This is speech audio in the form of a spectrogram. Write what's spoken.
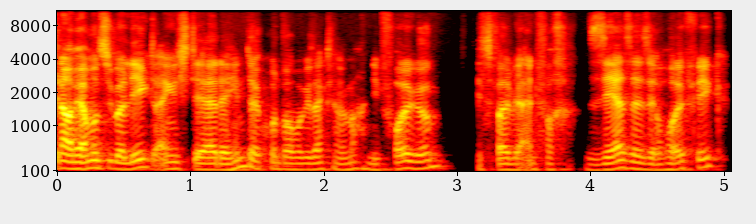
genau, wir haben uns überlegt, eigentlich der, der Hintergrund, warum wir gesagt haben, wir machen die Folge, ist, weil wir einfach sehr, sehr, sehr häufig,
